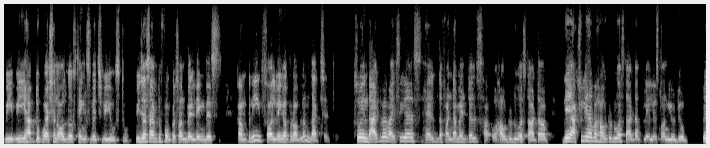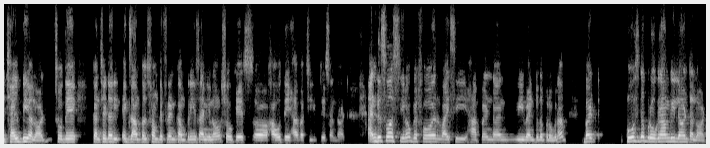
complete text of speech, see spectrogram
we we have to question all those things which we used to we just have to focus on building this company solving a problem that's it So in that way, YC has helped the fundamentals, how, how to do a startup. They actually have a how to do a startup playlist on YouTube, which helped me a lot. So they consider examples from different companies and you know showcase uh, how they have achieved this and that. And this was you know before YC happened and we went to the program. But post the program, we learned a lot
